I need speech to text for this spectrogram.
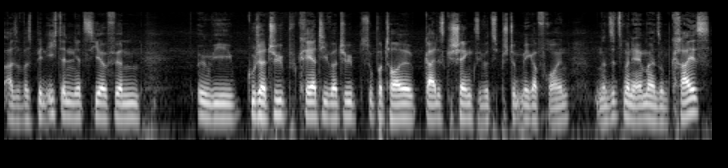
also was bin ich denn jetzt hier für ein irgendwie guter Typ, kreativer Typ, super toll, geiles Geschenk, sie wird sich bestimmt mega freuen. Und dann sitzt man ja immer in so einem Kreis,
